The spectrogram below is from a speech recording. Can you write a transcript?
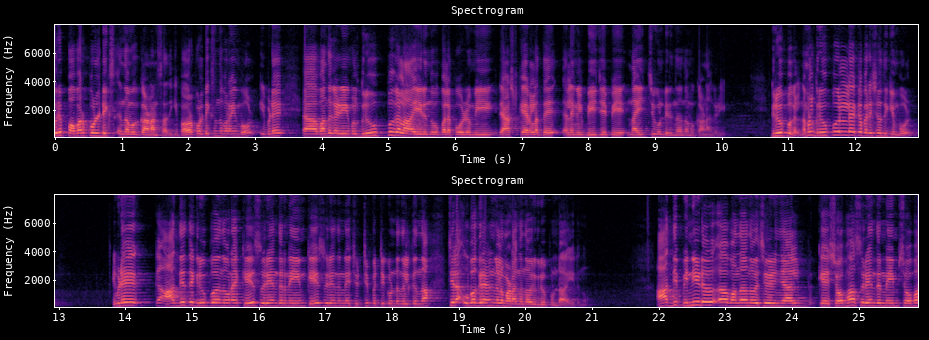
ഒരു പവർ പൊളിറ്റിക്സ് എന്ന് നമുക്ക് കാണാൻ സാധിക്കും. പവർ പൊളിറ്റിക്സ് എന്ന് പറയുമ്പോൾ ഇവിടെ വന്നു കഴിയുമ്പോൾ ഗ്രൂപ്പുകളായിരുന്നു പലപ്പോഴും ഈ രാഷ്ട്ര കേരളത്തെ അല്ലെങ്കിൽ ബി ജെ പിയെ നയിച്ചുകൊണ്ടിരുന്നത് നമുക്ക് കാണാൻ കഴിയും. ഗ്രൂപ്പുകൾ നമ്മൾ ഗ്രൂപ്പുകളിലേക്ക് പരിശോധിക്കുമ്പോൾ ഇവിടെ ആദ്യത്തെ ഗ്രൂപ്പ് എന്ന് പറഞ്ഞാൽ കെ സുരേന്ദ്രനെയും കെ സുരേന്ദ്രനെ ചുറ്റിപ്പറ്റിക്കൊണ്ട് നിൽക്കുന്ന ചില ഉപഗ്രഹങ്ങളും അടങ്ങുന്ന ഒരു ഗ്രൂപ്പ് ഉണ്ടായിരുന്നു. ആദ്യം പിന്നീട് വന്നതെന്ന് വെച്ച് കഴിഞ്ഞാൽ കെ ശോഭാ സുരേന്ദ്രനെയും ശോഭാ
